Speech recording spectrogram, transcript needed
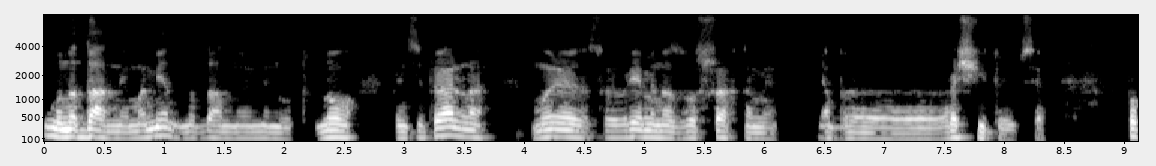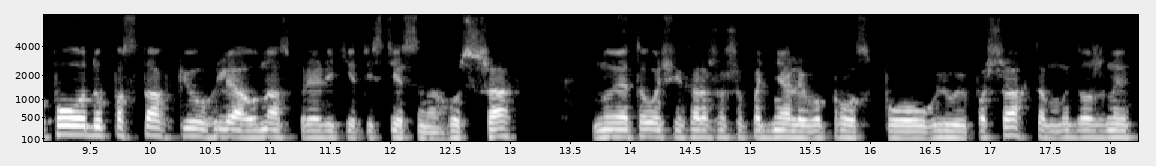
ну, на данный момент, на данную минуту. Но принципиально мы своевременно с госшахтами э, рассчитываемся. По поводу поставки угля у нас приоритет, естественно, госшахт. но это очень хорошо, что подняли вопрос по углю и по шахтам. Мы должны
